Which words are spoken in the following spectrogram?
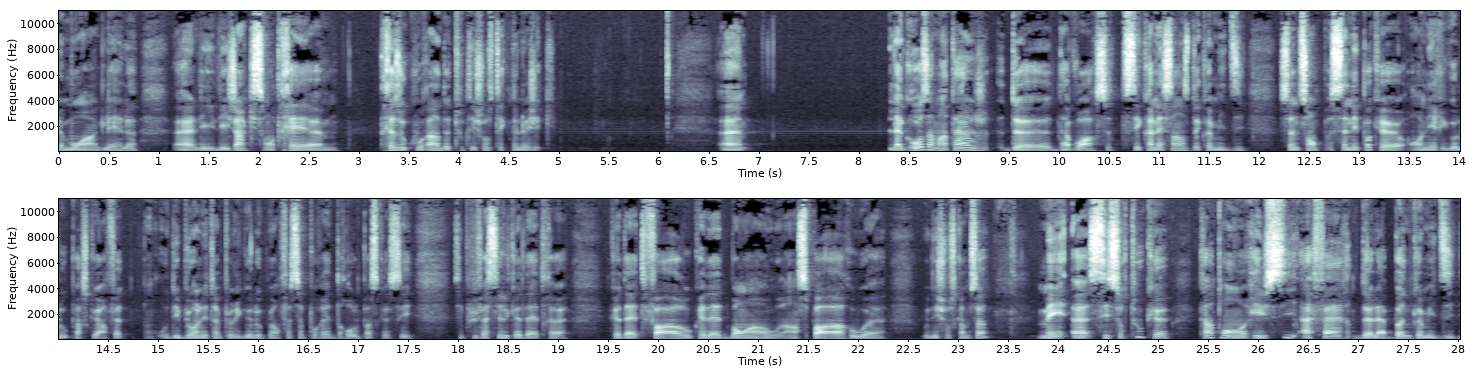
le mot anglais, là, euh, les, les, gens qui sont très, euh, très au courant de toutes les choses technologiques. Le gros avantage d'avoir ces connaissances de comédie, ce n'est ce pas qu'on est rigolo, parce qu'en fait, au début, on est un peu rigolo, puis on fait ça pour être drôle, parce que c'est plus facile que d'être que d'être fort ou que d'être bon en, sport ou, euh, ou, des choses comme ça. Mais euh, c'est surtout que quand on réussit à faire de la bonne comédie,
